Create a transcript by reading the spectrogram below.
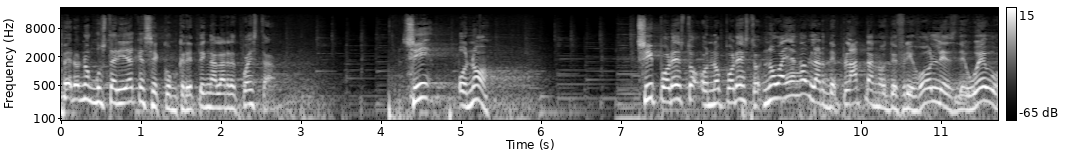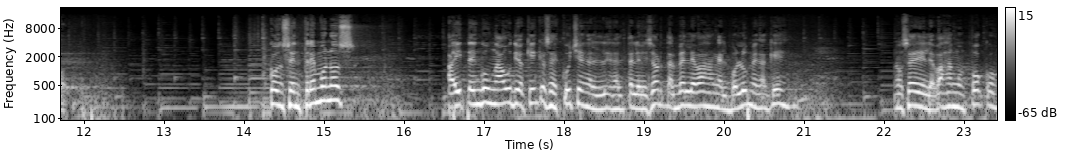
pero nos gustaría que se concreten a la respuesta. ¿Sí o no? Sí por esto o no por esto. No vayan a hablar de plátanos, de frijoles, de huevo. Concentrémonos. Ahí tengo un audio aquí que se escuche en el, en el televisor. Tal vez le bajan el volumen aquí. No sé, le bajan un poco.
